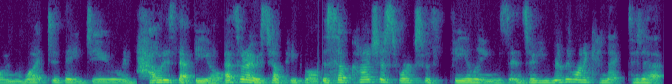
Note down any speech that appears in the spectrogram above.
and what do they do and how does that feel? That's what I always tell people. The subconscious works with feelings. And so you really want to connect to that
